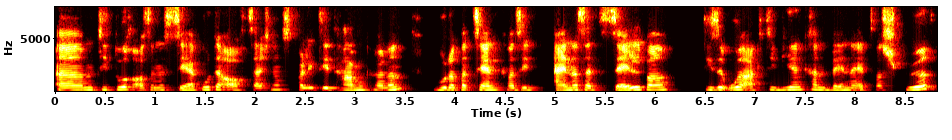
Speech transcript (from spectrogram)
ähm, die durchaus eine sehr gute Aufzeichnungsqualität haben können, wo der Patient quasi einerseits selber diese Uhr aktivieren kann, wenn er etwas spürt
